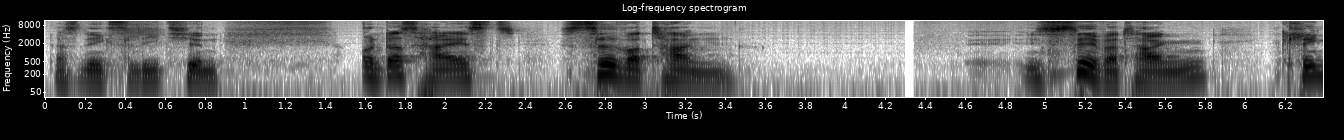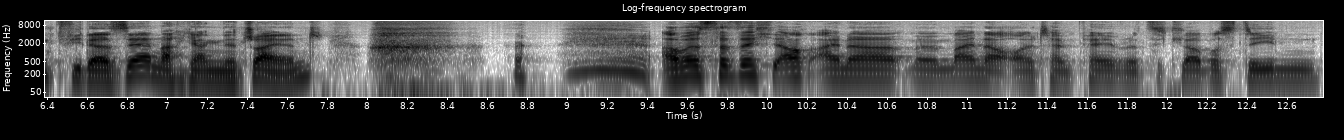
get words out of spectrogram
das nächste Liedchen. Und das heißt Silver Tongue. Silver Tongue klingt wieder sehr nach Young the Giant. Aber ist tatsächlich auch einer äh, meiner Alltime Favorites. Ich glaube, aus denen,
